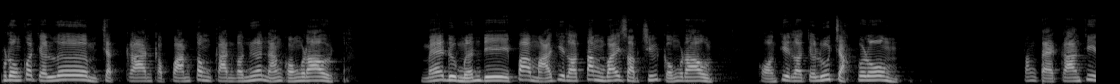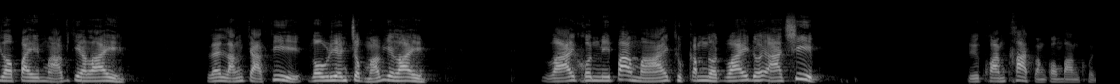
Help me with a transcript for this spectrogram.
พระองค์ก็จะเริ่มจัดการกับความต้องการกับเนื้อหนังของเรา แม้ดูเหมือนดีเป้าหมายที่เราตั้งไว้สับชีวิตของเรา ก่อนที่เราจะรู้จักพระองค์ ตั้งแต่การที่เราไปมหาวิทยาลัย และหลังจากที่เราเรียนจบมหาวิทยาลัย หลายคนมีเป้าหมายถูกกำหนดไว้โดยอาชีพ หรือความคาดหวังของบางคน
